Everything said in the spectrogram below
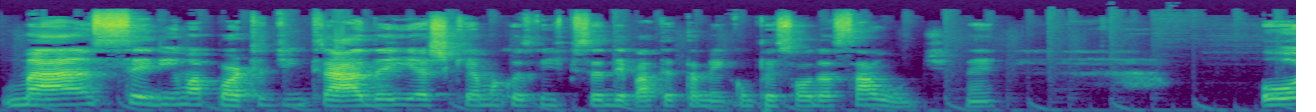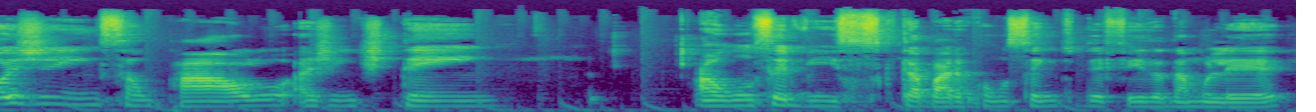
mas seria uma porta de entrada e acho que é uma coisa que a gente precisa debater também com o pessoal da saúde, né? Hoje em São Paulo, a gente tem alguns serviços que trabalham como Centro de Defesa da Mulher.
